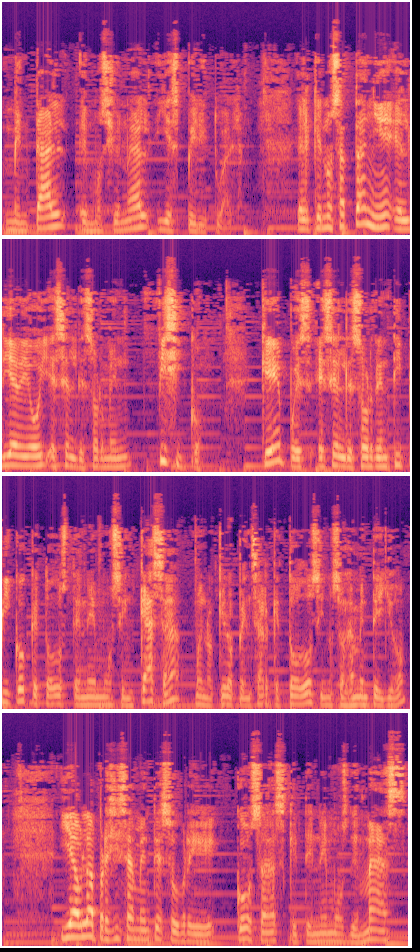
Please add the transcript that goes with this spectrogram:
mental, emocional y espiritual. El que nos atañe el día de hoy es el desorden físico, que pues es el desorden típico que todos tenemos en casa, bueno, quiero pensar que todos y no solamente yo, y habla precisamente sobre cosas que tenemos de más,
